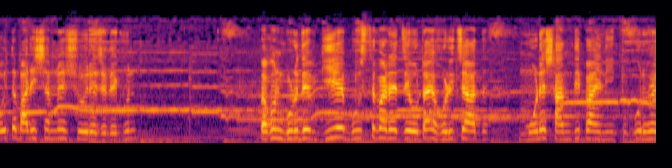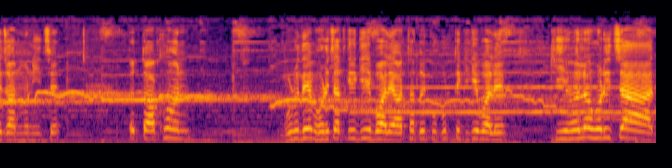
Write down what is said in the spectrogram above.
ওই তো বাড়ির সামনে শুয়ে রয়েছে, দেখুন। তখন গুরুদেব গিয়ে বুঝতে পারে যে ওটাই হরিচাঁদ মরে শান্তি পায়নি, কুকুর হয়ে জন্ম নিয়েছে। তো তখন গুরুদেব হরিচাঁদকে গিয়ে বলে, অর্থাৎ ওই কুকুর থেকে গিয়ে বলে, কি হলো হরিচাঁদ?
